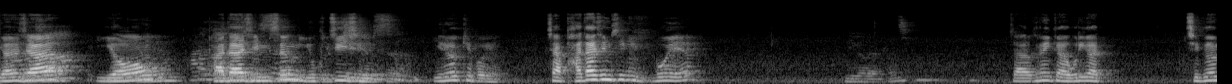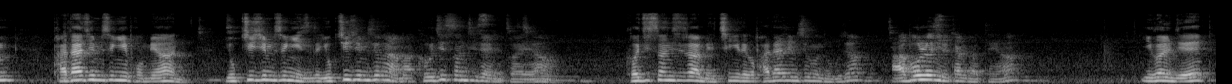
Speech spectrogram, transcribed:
여자, 용, 바다 짐승, 육지 짐승. 이렇게 보여요. 자, 바다 짐승이 뭐예요? 자, 그러니까 우리가 지금 바다 짐승이 보면 육지 짐승이 있는데 육지 짐승은 아마 거짓 선지자일 거예요. 거짓 선지자가 매칭이 되고 바다 짐승은 누구죠? 아볼론 일당 같아요. 이걸 이제 아,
